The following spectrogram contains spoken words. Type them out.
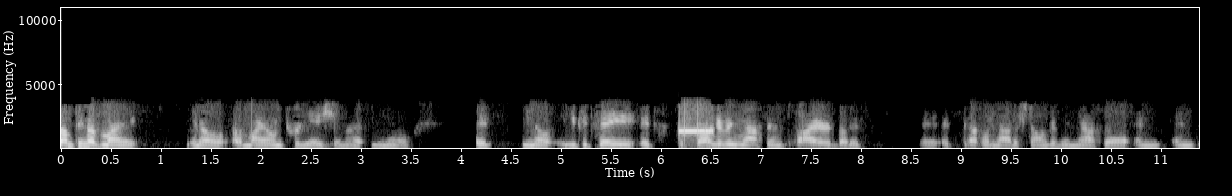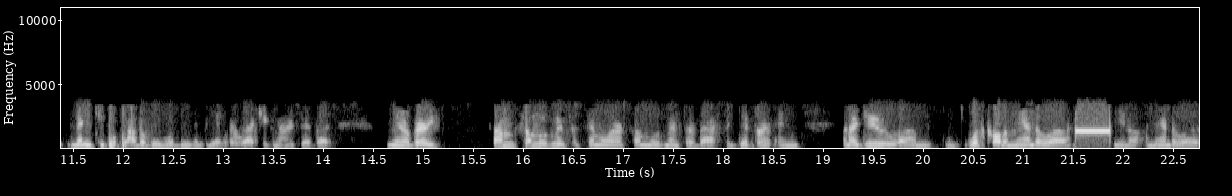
something of my, you know, of my own creation. I, you know, it, you know, you could say it's Ashtanga Vinyasa inspired, but it's it's definitely not Ashtanga Vinyasa, and and many people probably wouldn't even be able to recognize it. But you know, very some some movements are similar, some movements are vastly different, and and I do um, what's called a mandala, you know, a mandala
